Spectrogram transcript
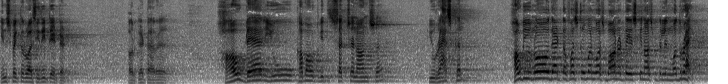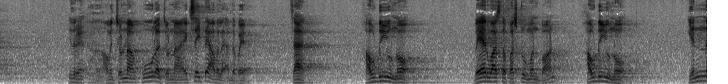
inspector was irritated அவர் கேட்டார் how dare you come out with such an answer you rascal how do you know that the first woman was born at the Erskine hospital in Madurai இது அவன் சொன்னான் கூலாக சொன்னான் எக்ஸைட்டே ஆகலை அந்த பையன். Sir how do you know where was the first woman born how do you know என்ன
